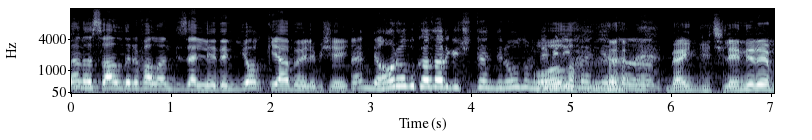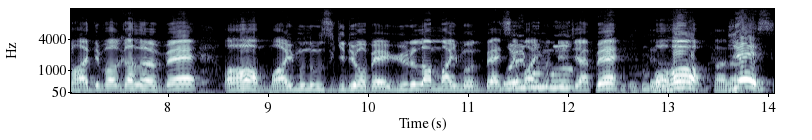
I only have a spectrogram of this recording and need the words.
Bana Oğlum. saldırı falan düzenledin. Yok ya böyle bir şey. Sen ne ara bu kadar güçlendin oğlum ne bileyim Oğlum. ben ya. Ben güçlenirim hadi bakalım ve aha maymunumuz gidiyor be yürü lan maymun ben size Maymun maymun mu? diyeceğim ve Gitti Oha, lan, yes!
